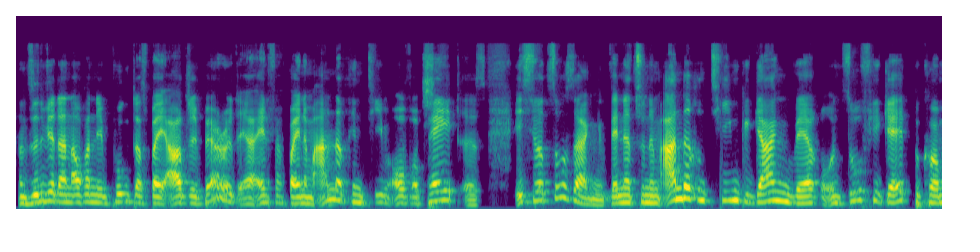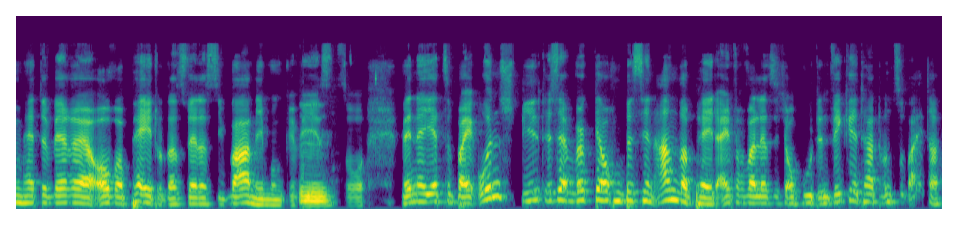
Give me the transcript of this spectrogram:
Und sind wir dann auch an dem Punkt, dass bei RJ Barrett er einfach bei einem anderen Team overpaid ist? Ich würde so sagen, wenn er zu einem anderen Team gegangen wäre und so viel Geld bekommen hätte, wäre er overpaid. Und das wäre das die Wahrnehmung gewesen. Gewesen. So. Wenn er jetzt bei uns spielt, ist er, wirkt er auch ein bisschen underpaid, einfach weil er sich auch gut entwickelt hat und so weiter.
